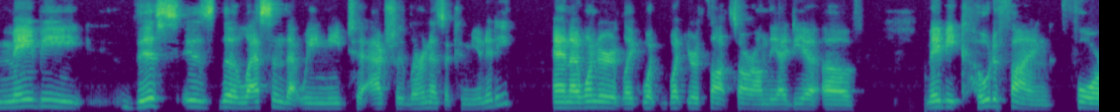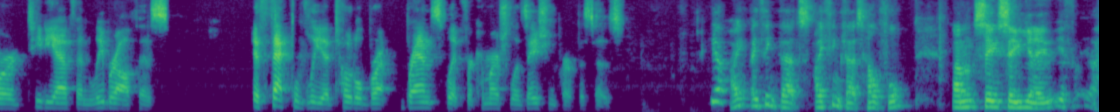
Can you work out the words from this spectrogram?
maybe this is the lesson that we need to actually learn as a community. And I wonder, like, what what your thoughts are on the idea of maybe codifying for TDF and LibreOffice effectively a total br- brand split for commercialization purposes. Yeah, I, I think that's I think that's helpful. Um, so so you know if uh,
